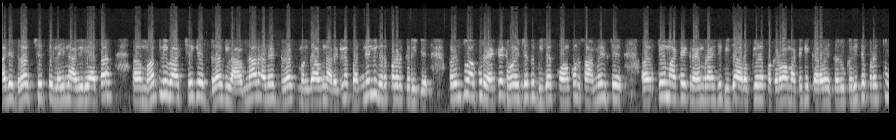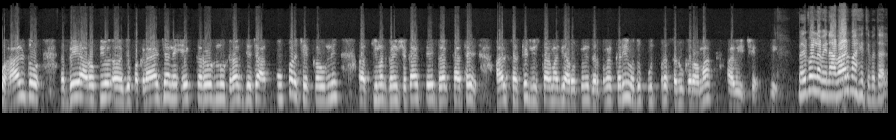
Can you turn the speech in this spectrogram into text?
આ જે ડ્રગ છે તે લઈને આવી રહ્યા હતા. મહત્વની વાત છે કે ડ્રગ લાવનાર અને ડ્રગ મંગાવનાર એટલે બંનેની ધરપકડ કરી છે. પરંતુ આખું રેકેટ હોય છે તો બીજા કોણ કોણ સામેલ છે? તે માટે ક્રાઇમ બ્રાન્ચે બીજા આરોપીઓને પકડવા માટેની કાર્યવાહી શરૂ કરી છે. પરંતુ હાલ તો બે આરોપીઓ જે પકડાયા છે અને એક કરોડનું ડ્રગ જે છે ઉપર છે કરોડની કિંમત ગણી શકાય તે ડ્રગ સાથે હાલ સરખેજ વિસ્તારમાંથી આરોપીની ધરપકડ કરી વધુ પૂછપરછ શરૂ કરવામાં આવી છે. બિલકુલ, નવીન આભાર માહિતી બદલ.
